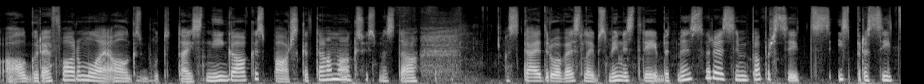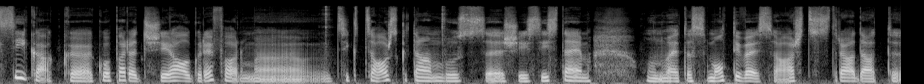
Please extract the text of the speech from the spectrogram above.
algu reformu, lai algas būtu taisnīgākas, pārskatāmākas, vismaz tā skaidro veselības ministrija, bet mēs varēsim paprasīt, izprasīt sīkāk, ko paredz šī algu reforma, cik caurskatām būs e, šī sistēma un vai tas motivēs ārstus strādāt e,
